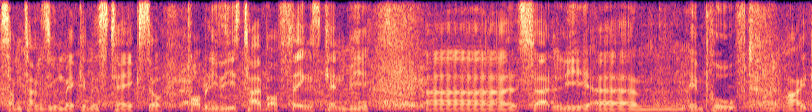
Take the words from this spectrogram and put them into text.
sometimes you make a mistake. So probably these type of things can be uh, certainly um, improved, right?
